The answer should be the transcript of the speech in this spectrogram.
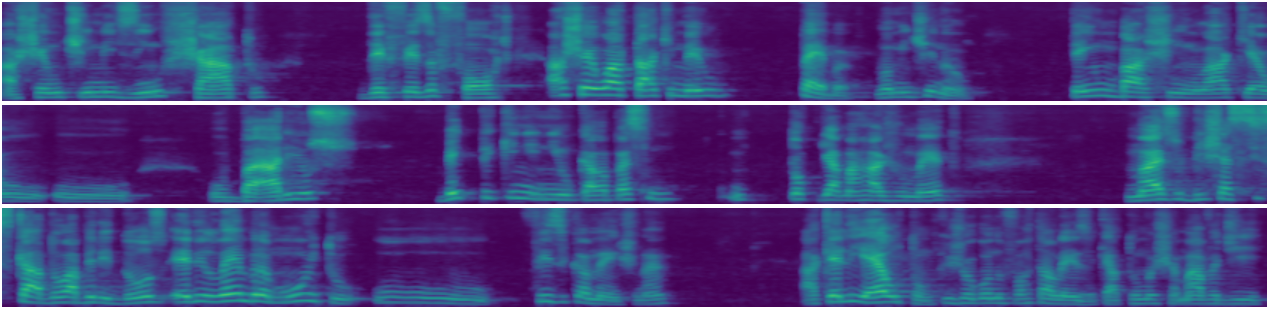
Achei um timezinho chato, defesa forte. Achei o ataque meio peba, vou mentir não. Tem um baixinho lá que é o, o, o Barrios, bem pequenininho, o cara parece um, um de amarrar jumento, mas o bicho é ciscador, habilidoso. Ele lembra muito o fisicamente, né? Aquele Elton que jogou no Fortaleza, que a turma chamava de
